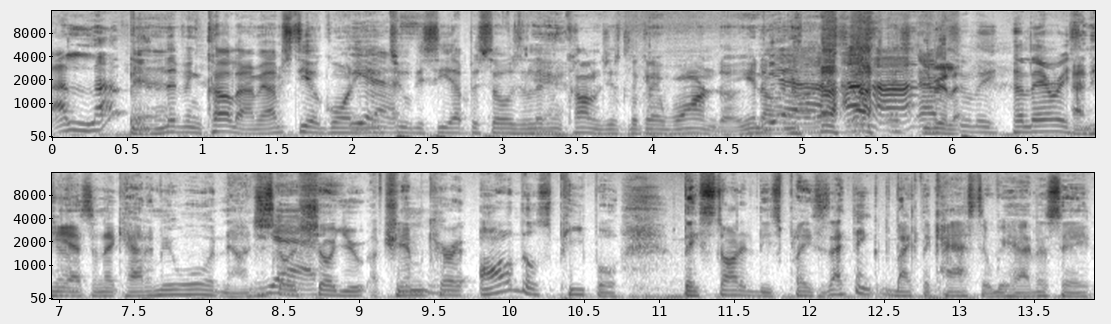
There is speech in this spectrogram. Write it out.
I love it. And Living Color. I mean, I'm still going Yes. to YouTube to see episodes of Living Yeah. Color, just looking at Wanda. You know, Yeah, it's, it's- uh-huh. it's You really- absolutely hilarious. And he has an Academy Award now. Just going to show you, Jim Carrey, all of those people, they started these places. I think, like the cast that we have, let's say,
